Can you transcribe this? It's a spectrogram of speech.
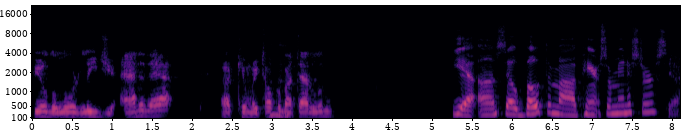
feel the Lord lead you out of that. Uh, can we talk Mhm. about that a little? Yeah, uh, so both of my parents are ministers, Yeah.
